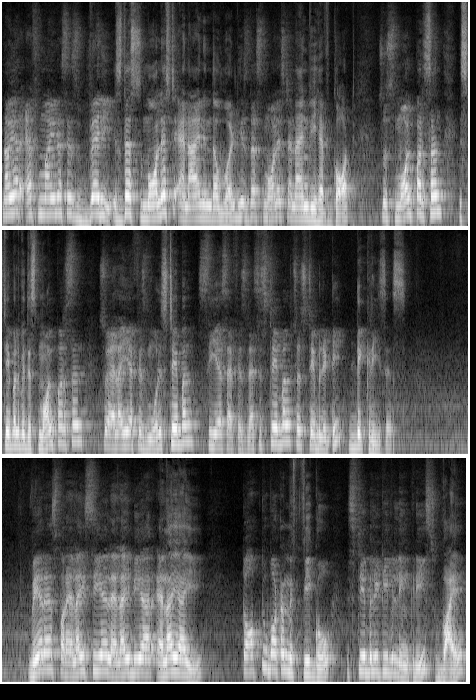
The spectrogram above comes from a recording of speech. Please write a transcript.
Now here F minus is very, is the smallest anion in the world. He is the smallest anion we have got. So small person is stable with a small person. So LIF is more stable, CSF is less stable. So stability decreases. Whereas for LiCl, LiBr, LiI, top to bottom if we go, stability will increase. Why?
